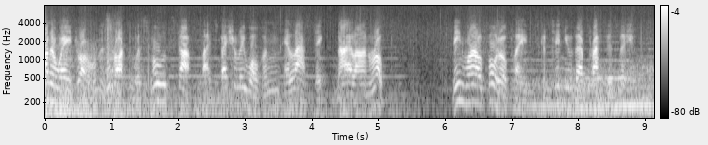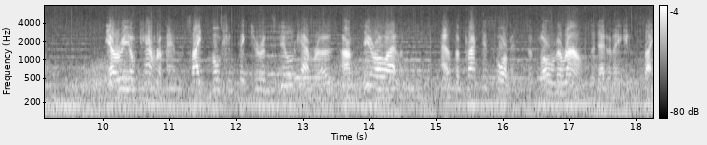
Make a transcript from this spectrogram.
Runaway drone is brought to a smooth stop by specially woven elastic nylon rope. Meanwhile, photoplanes continue their practice mission. Aerial cameramen sight motion picture and still cameras on Zero Island as the practice orbits are flown around the detonation site.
